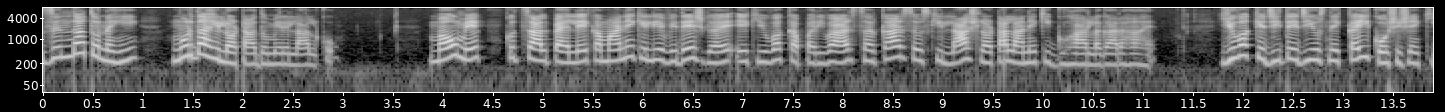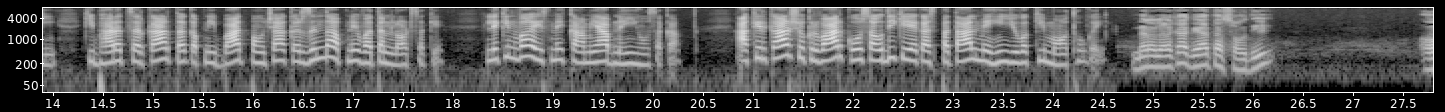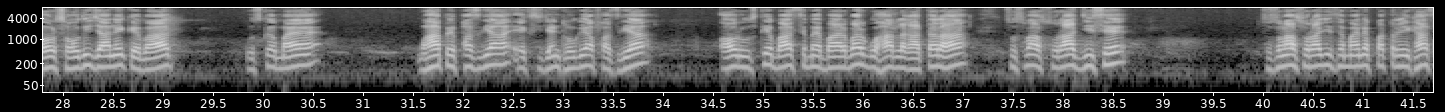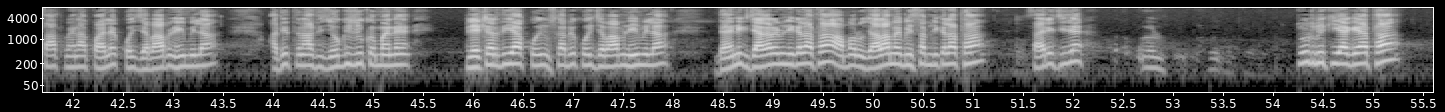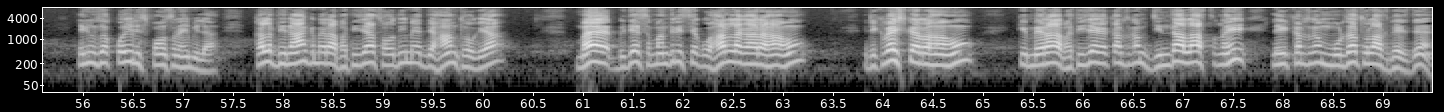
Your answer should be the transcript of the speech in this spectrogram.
ज़िंदा तो नहीं, मुर्दा ही लौटा दो मेरे लाल को। मऊ में कुछ साल पहले कमाने के लिए विदेश गए एक युवक का परिवार सरकार से उसकी लाश लौटा लाने की गुहार लगा रहा है। युवक के जीते जी उसने कई कोशिशें की कि भारत सरकार तक अपनी बात पहुंचाकर ज़िंदा अपने वतन लौट सके, लेकिन वह इसमें कामयाब नहीं हो सका। आखिरकार शुक्रवार को सऊदी के एक अस्पताल में ही युवक की मौत हो गई। मेरा लड़का गया था सऊदी और सऊदी जाने के बाद उसका मैं वहाँ पे फंस गया एक्सीडेंट हो गया, फंस गया और उसके बाद से मैं बार बार गुहार लगाता रहा। सुषमा स्वराज जी से, सुषमा स्वराज जी से मैंने पत्र लिखा। सात महीना पहले कोई जवाब नहीं मिला। आदित्यनाथ योगी जी को मैंने लेटर दिया, कोई उसका भी कोई जवाब नहीं मिला। दैनिक जागरण में निकला था, अमर उजाला में भी सब निकला था। सारी चीज़ें ट्वीट भी किया गया था, लेकिन उसका कोई रिस्पॉन्स नहीं मिला। कल दिनांक मेरा भतीजा सऊदी में देहांत हो गया। मैं विदेश मंत्री से गुहार लगा रहा हूँ, रिक्वेस्ट कर रहा हूँ कि मेरा भतीजे का कम से कम ज़िंदा लाश तो नहीं, लेकिन कम से कम मुर्दा तो लाश भेज दें।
